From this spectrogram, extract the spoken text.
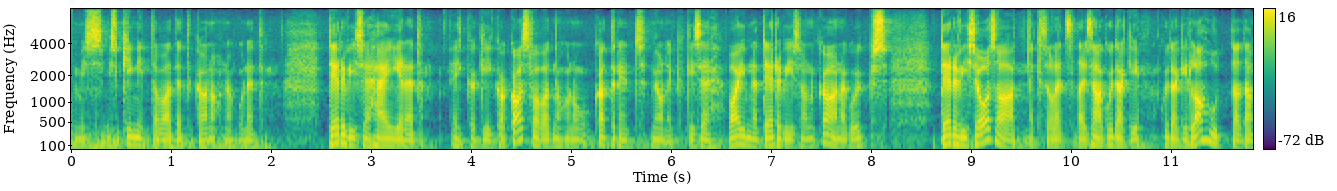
mis, mis kinnitavad, et ka noh, nagu need tervisehäired ikkagi ka kasvavad, noh nagu Katrin ütles, et me oleme ikkagi see vaimne tervis on ka nagu üks tervise osa, eks ole, et seda ei saa kuidagi, kuidagi lahutada.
